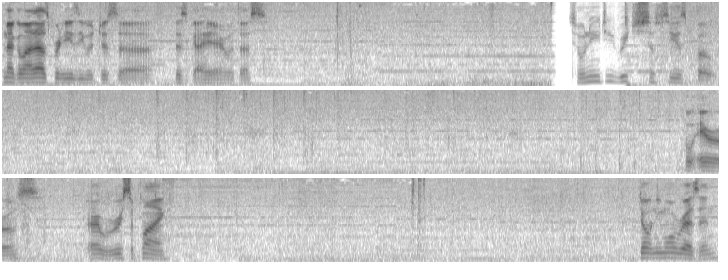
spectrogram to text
Not gonna lie, that was pretty easy with just uh this guy here with us. So when did you reach Sophia's boat? Oh, arrows. Alright, we're resupplying. Don't need more resin.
